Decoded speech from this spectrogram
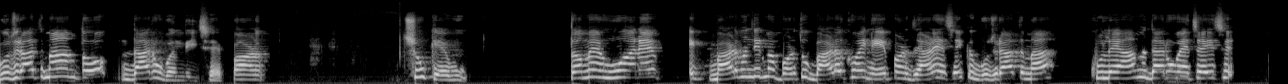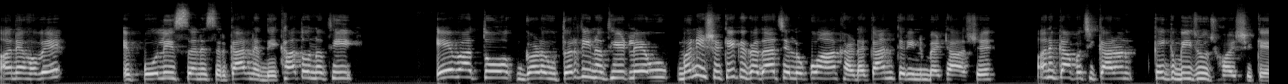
ગુજરાતમાં આમ તો દારૂબંધી છે, પણ શું કહેવું? તમે હું અને એક બાળ મંદિરમાં ભણતું બાળક હોય ને એ પણ જાણે છે કે ગુજરાતમાં ખુલ્લેઆમ દારૂ વેચાય છે અને હવે એ પોલીસ અને સરકારને દેખાતો નથી. એ વાત તો ગળ ઉતરતી નથી એટલે એવું બની શકે કે કદાચ એ લોકો આંખ આડા કરીને બેઠા હશે અને કાં પછી કારણ કંઈક બીજું જ હોઈ શકે.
